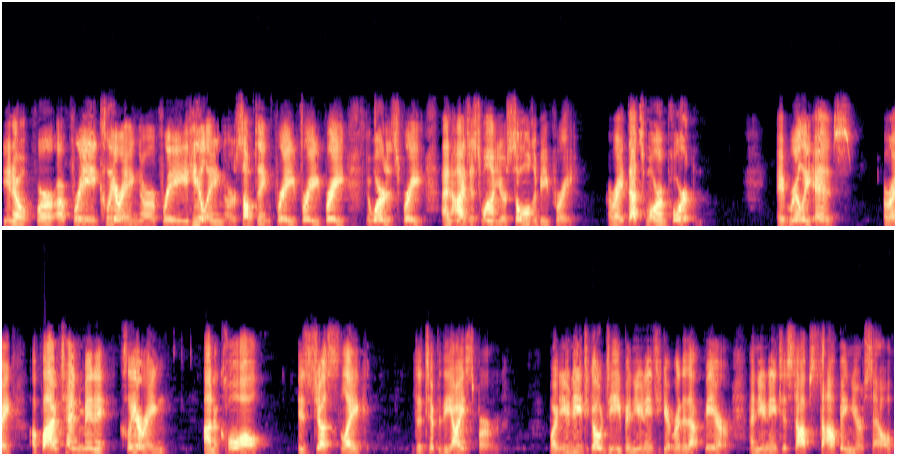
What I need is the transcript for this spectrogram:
you know, for a free clearing or a free healing or something. Free, free, free. The word is free. And I just want your soul to be free. All right. That's more important. It really is. All right. A five, ten minute clearing on a call is just like the tip of the iceberg. But you need to go deep and you need to get rid of that fear and you need to stop stopping yourself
